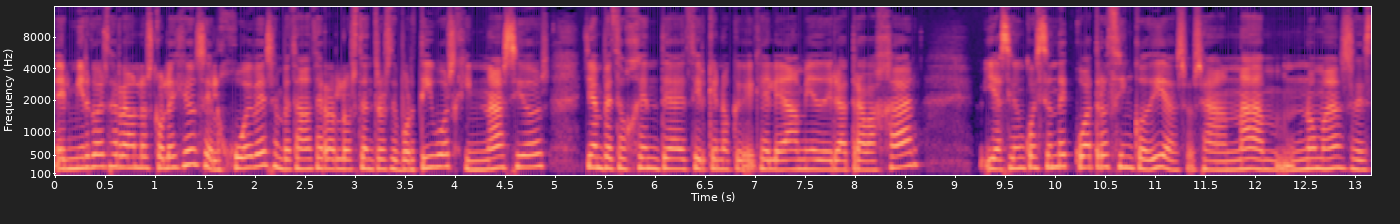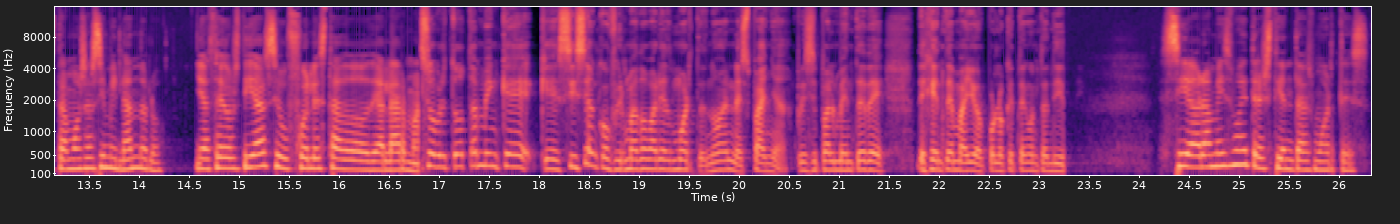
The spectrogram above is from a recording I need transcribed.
El miércoles cerraron los colegios, el jueves empezaron a cerrar los centros deportivos, gimnasios, ya empezó gente a decir que, no, que, le da miedo ir a trabajar y ha sido en cuestión de cuatro o cinco días. O sea, nada, no más, estamos asimilándolo. Y hace dos días fue el estado de alarma. Sobre todo también que, que sí se han confirmado varias muertes, ¿no? En España, principalmente de, de gente mayor, por lo que tengo entendido. Sí, ahora mismo hay 300 muertes.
